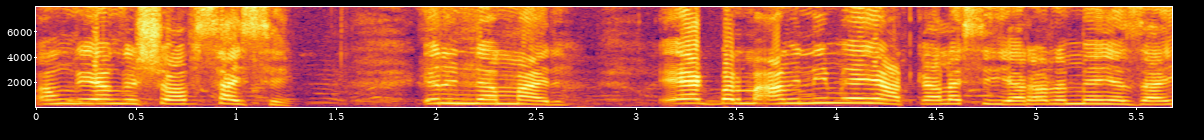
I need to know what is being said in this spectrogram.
অঙ্গে অঙ্গে সব চাইছে। এর নাম মায়ের। একবার মা- আমি নি মেয়ে আটকালাইছি আর আর মেয়ে যাই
